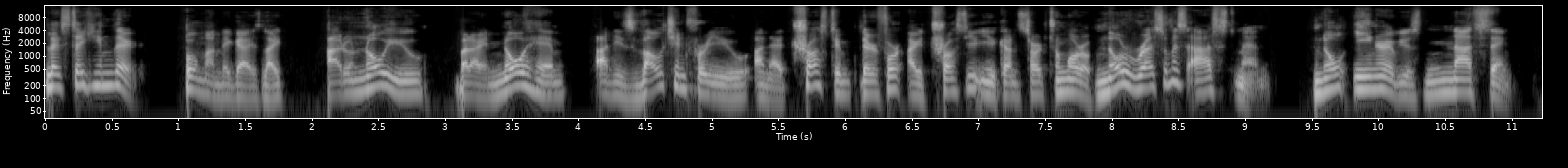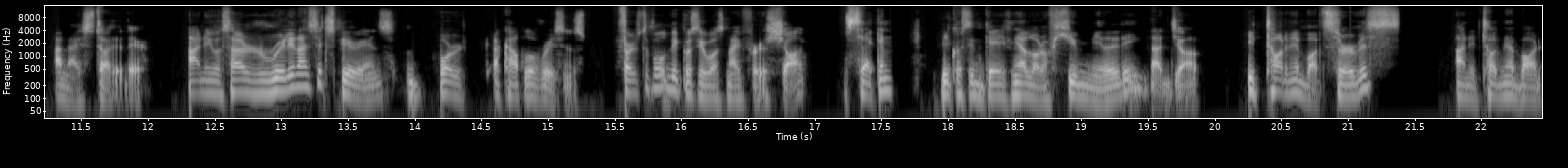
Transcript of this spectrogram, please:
Let's take him there. Boom. And the guy's like, I don't know you, but I know him and he's vouching for you and I trust him. Therefore, I trust you. You can start tomorrow. No resumes asked, man. No interviews, nothing. And I started there. And it was a really nice experience for a couple of reasons. First of all, because it was my first shot. Second, because it gave me a lot of humility, that job. It taught me about service and it taught me about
